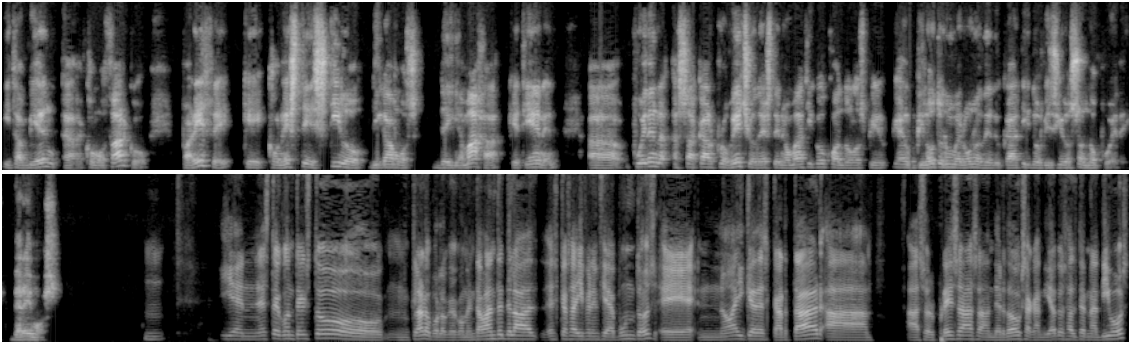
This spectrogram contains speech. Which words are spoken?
y también eh, como Zarco, parece que con este estilo, digamos, de Yamaha que tienen, uh, pueden sacar provecho de este neumático cuando los, el piloto número uno de Ducati, Dovizioso, no puede. Veremos. Mm. Y en este contexto, mm, claro, por lo que comentaba antes de la escasa diferencia de puntos, eh, no hay que descartar a, sorpresas, a underdogs, a candidatos alternativos,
